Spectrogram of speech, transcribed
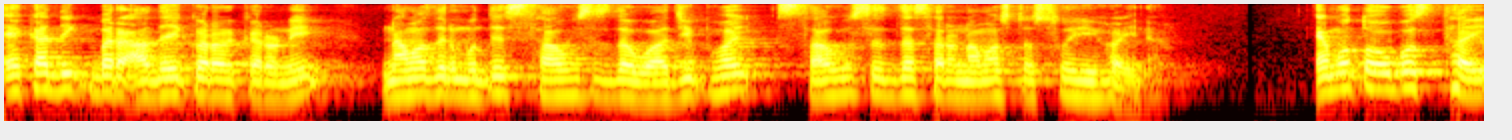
একাধিকবার আদায় করার কারণে নামাজের মধ্যে সাহুসেজদা ওয়াজিব হয় সাহুসেজদা ছাড়া নামাজটা সহি হয় না। এমতো অবস্থায়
